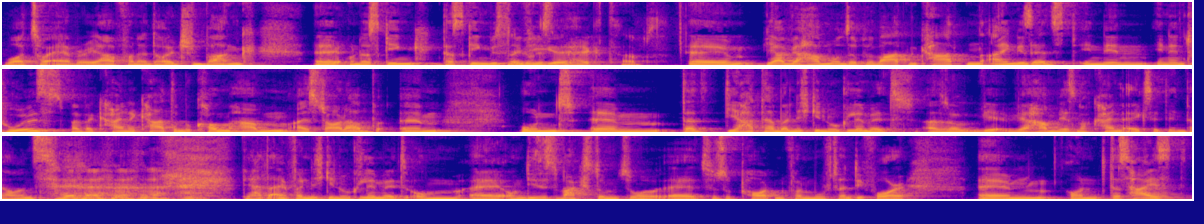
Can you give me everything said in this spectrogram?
whatsoever, ja, von der Deutschen Bank. Äh, und das ging, das ging bis Wie gehackt habt? Ähm, ja, wir haben unsere privaten Karten eingesetzt in den in den Tools, weil wir keine Karte bekommen haben als Startup. Mhm. Ähm, und ähm, das, die hatte aber nicht genug Limit. Also wir, wir haben jetzt noch keinen Exit hinter uns. die hat einfach nicht genug Limit, um, äh, um dieses Wachstum zu, äh, zu supporten von Move24. Ähm, und das heißt,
